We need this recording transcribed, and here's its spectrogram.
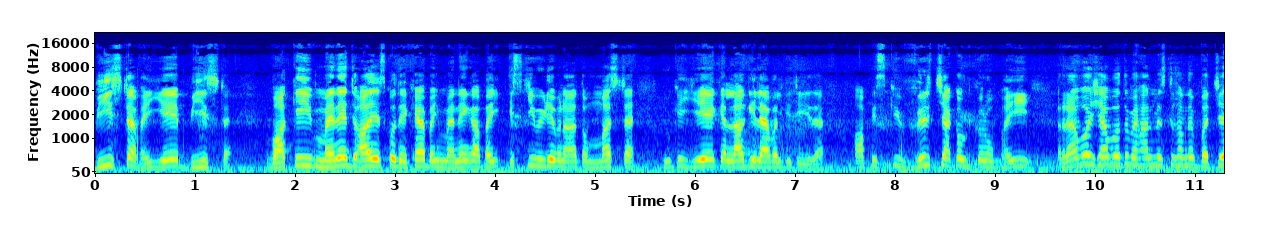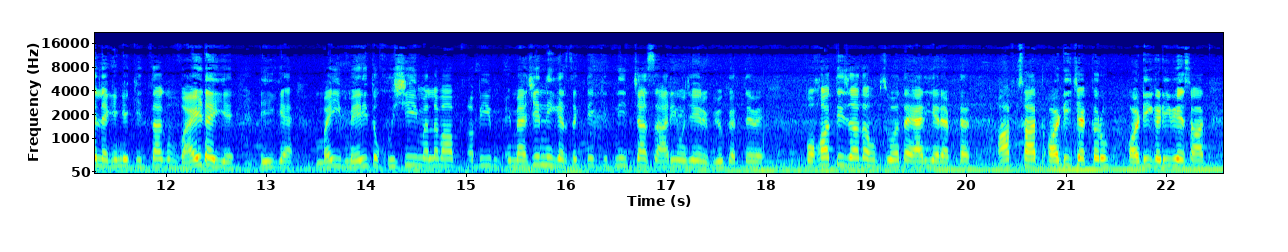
बीस्ट है भाई, ये बीस्ट है। वाकई मैंने जो आज इसको देखा है भाई, मैंने कहा, भाई, इसकी वीडियो बनाना तो मस्ट है, क्योंकि ये एक अलग ही लेवल की चीज़ है। आप इसकी विर चेकआउट करो भाई। रवो शवो तो हाल में इसके सामने बच्चे लगेंगे, कितना वाइड है ये। ठीक है, भाई, मेरी तो खुशी मतलब आप अभी इमेजिन नहीं कर सकते कितनी चस आ रही मुझे रिव्यू करते हुए। बहुत ही ज़्यादा खूबसूरत है यार ये रैप्टर आप साथ ऑडी चेक करो ऑडी खड़ी हुई है साथ।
